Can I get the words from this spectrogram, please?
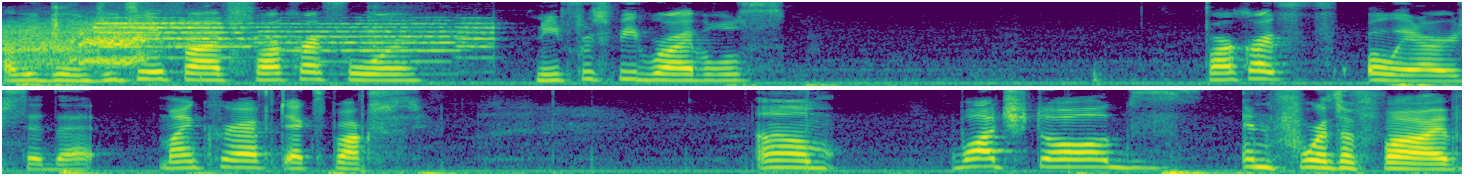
I'll be doing GTA 5, Far Cry 4, Need for Speed Rivals, Far Cry. oh wait, I already said that. Minecraft, Xbox, um, Watch Dogs, and Forza 5.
